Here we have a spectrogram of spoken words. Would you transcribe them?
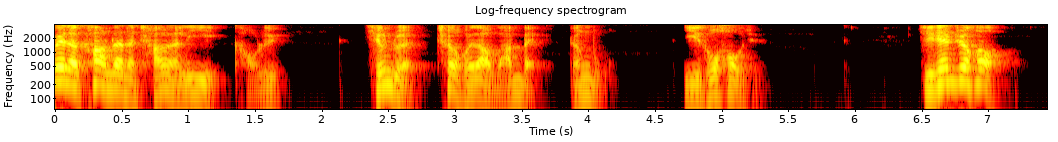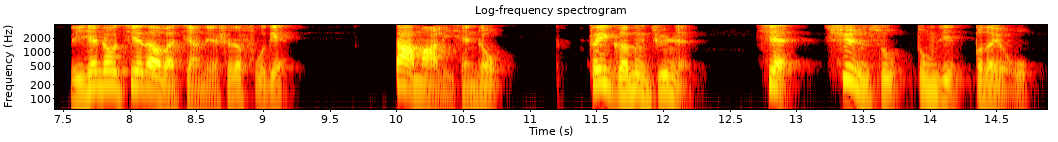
为了抗战的长远利益考虑，请准撤回到皖北整补，以图后举。几天之后，李先洲接到了蒋介石的复电，大骂李先洲非革命军人，现迅速东进，不得有误。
